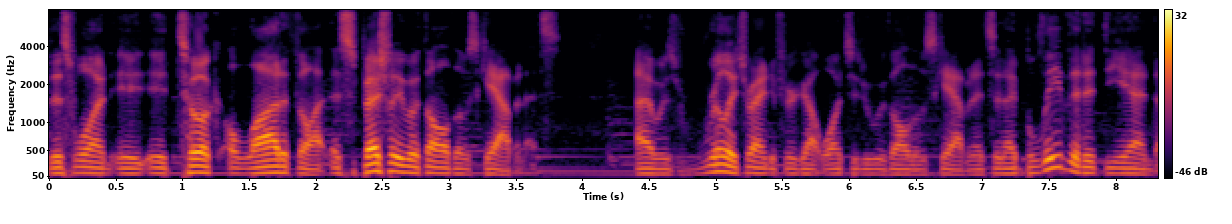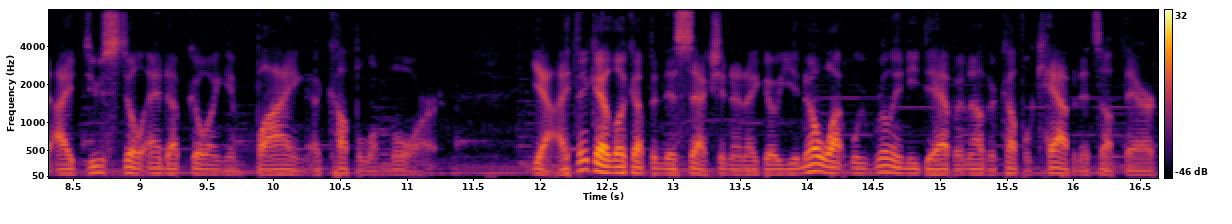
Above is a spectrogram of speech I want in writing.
This one, it, it took a lot of thought, especially with all those cabinets. I was really trying to figure out what to do with all those cabinets, and I believe that at the end, I do still end up going and buying a couple of more. Yeah, I think I look up in this section and I go, you know what? We really need to have another couple cabinets up there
